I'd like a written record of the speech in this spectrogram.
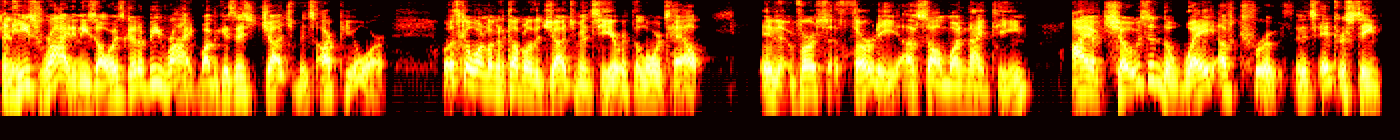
And he's right and he's always going to be right. Why? Because his judgments are pure. Well, let's go on and look at a couple of the judgments here with the Lord's help. In verse 30 of Psalm 119, I have chosen the way of truth. And it's interesting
